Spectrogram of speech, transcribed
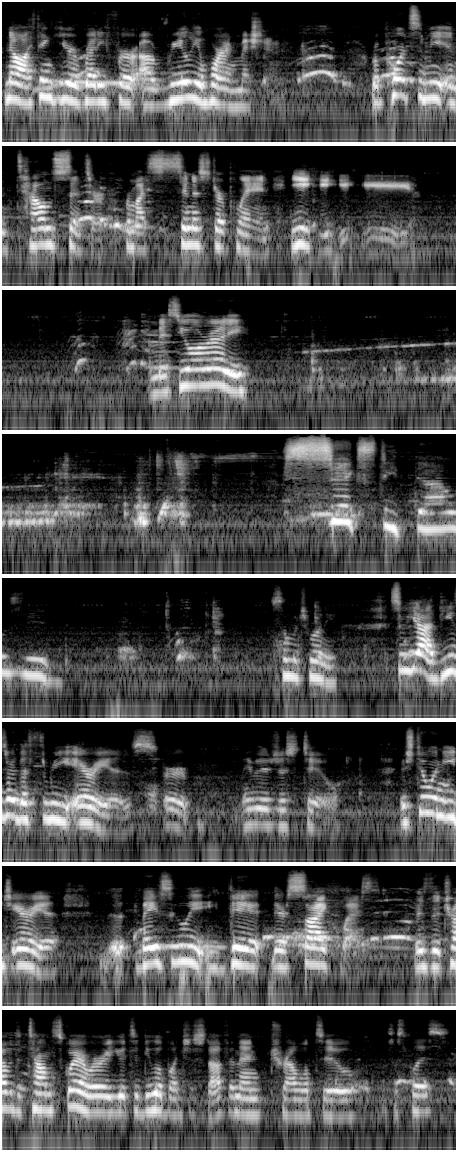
Now, I think you're ready for a really important mission. Report to me in town center for my sinister plan. Hee. I miss you already. Sixty thousand. So much money. So yeah, these are the three areas, or maybe there's just two. There's two in each area. Basically, they, they're side quests. There's the travel to town square where you get to do a bunch of stuff, and then travel to what's this place?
